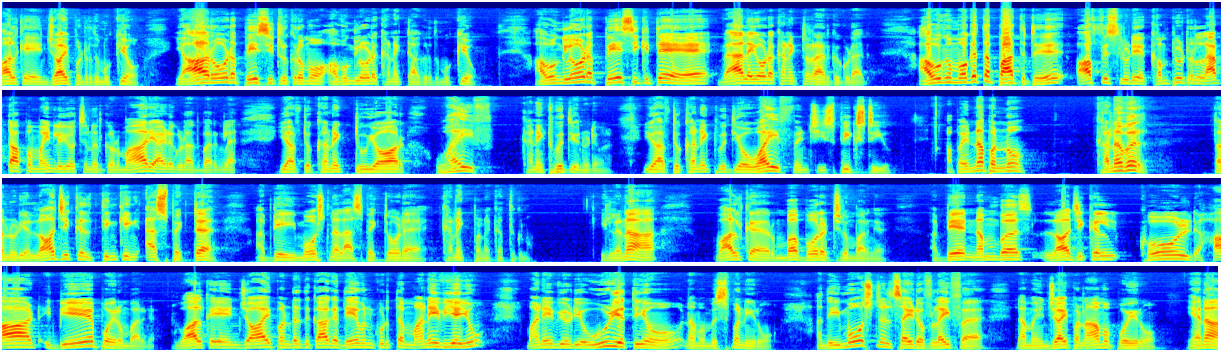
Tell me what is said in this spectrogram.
வாழ்க்கையை என்ஜாய் பண்ணுறது முக்கியம். யாரோட பேசிகிட்டு இருக்கிறோமோ அவங்களோட கனெக்ட் ஆகுறது முக்கியம். அவங்களோட பேசிக்கிட்டே வேலையோட கனெக்டடாக இருக்கக்கூடாது. அவங்க முகத்தை பார்த்துட்டு ஆஃபீஸ்லுடைய கம்ப்யூட்டர் லேப்டாப்பை மைண்டில் யோசனை இருக்கிற மாதிரி ஆகிடக்கூடாது பாருங்களேன். You have to connect to your wife connect with என்னுடைய you have to connect with your wife when she speaks to you அப்போ என்ன பண்ணும்? கணவர் தன்னுடைய லாஜிக்கல் திங்கிங் ஆஸ்பெக்டை அப்படியே இமோஷ்னல் ஆஸ்பெக்டோட கனெக்ட் பண்ண கற்றுக்கணும் இல்லைனா வாழ்க்கை ரொம்ப போர் அடிச்சிடும் பாருங்க. அப்படியே நம்பர்ஸ் லாஜிக்கல் கோல்டு ஹார்ட் இப்படியே போயிடும் பாருங்க. வாழ்க்கையை என்ஜாய் பண்ணுறதுக்காக தேவன் கொடுத்த மனைவியையும் மனைவியுடைய ஊழியத்தையும் நம்ம மிஸ் பண்ணிடுவோம் அந்த இமோஷ்னல் சைடு ஆஃப் லைஃப்பை நம்ம என்ஜாய் பண்ணாமல் போயிடுவோம் ஏன்னா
